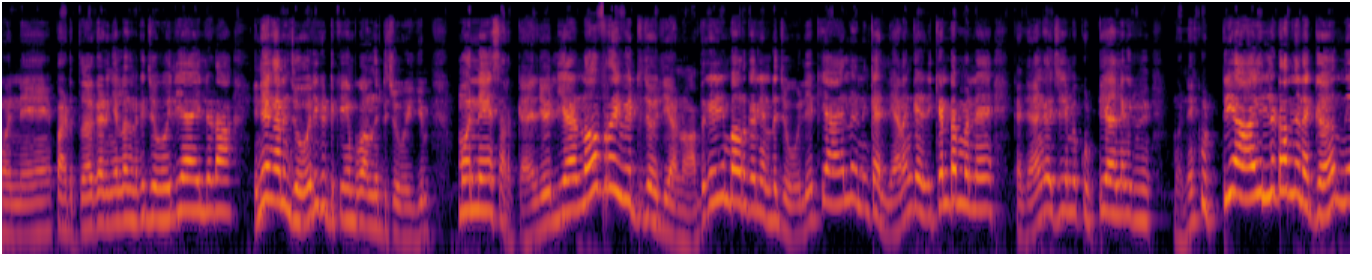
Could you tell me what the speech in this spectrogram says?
മൊന്നെ പഠിത്തമൊക്കെ കഴിഞ്ഞല്ലോ നിനക്ക് ജോലി ആയില്ലടാ. ഇനി അങ്ങനെ ജോലി കിട്ടിക്കുമ്പോൾ വന്നിട്ട് ചോദിക്കും മൊന്നെ സർക്കാർ ജോലിയാണോ പ്രൈവറ്റ് ജോലിയാണോ? അത് കഴിയുമ്പോൾ അവർക്ക് എന്റെ ജോലിയൊക്കെ ആയല്ലോ എനിക്ക് കല്യാണം കഴിക്കണ്ട മൊന്നെ കല്യാണം കഴിച്ച് കഴിയുമ്പോൾ കുട്ടിയായില്ലെങ്കിൽ മോനെ കുട്ടിയായില്ലട്ടോ നിനക്ക്. നീ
